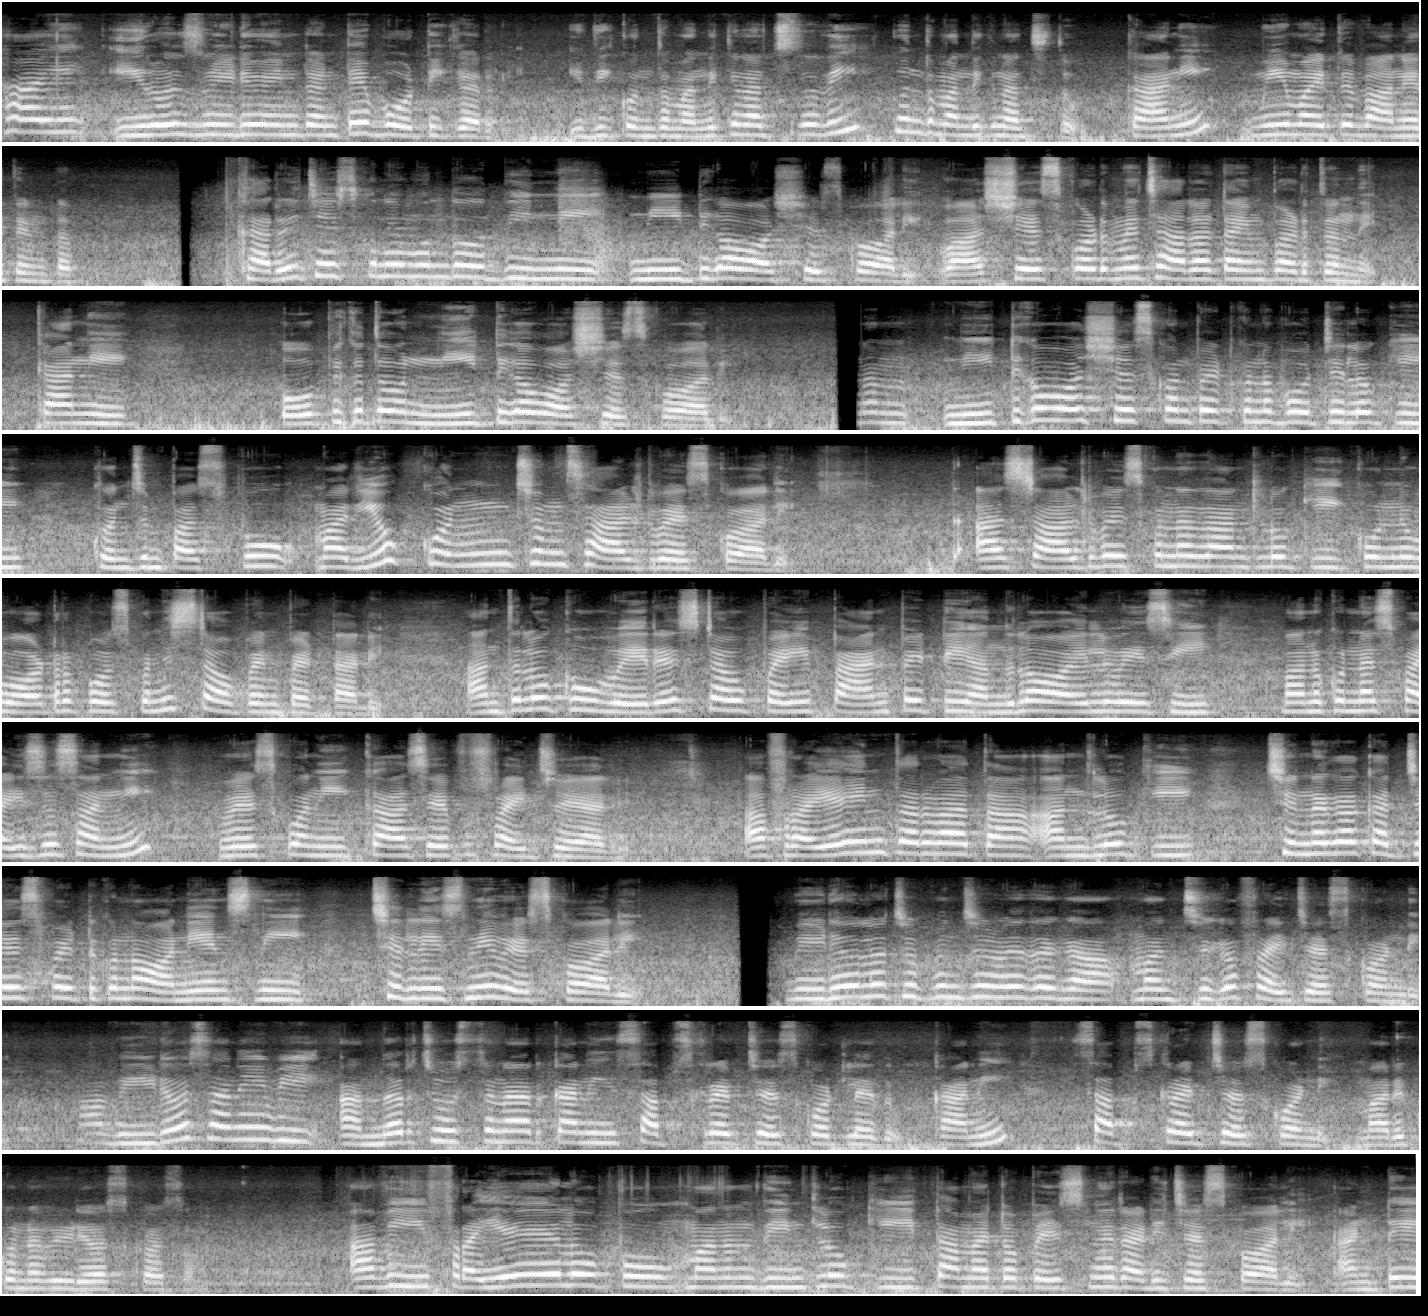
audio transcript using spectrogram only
Hi ఈరోజు video ఏంటంటే బోటి కర్రీ. ఇది కొంతమందికి నచ్చుతుంది కొంతమందికి నచ్చదు. కానీ మేమైతే బాగానే తింటాం. కర్రీ చేసుకునే ముందు దీన్ని నీట్గా వాష్ చేసుకోవాలి. వాష్ చేసుకోవడమే చాలా టైం పడుతుంది. కానీ ఓపికతో నీట్గా వాష్ చేసుకోవాలి. మనం నీట్గా వాష్ చేసుకొని పెట్టుకున్న బోటీలోకి కొంచెం పసుపు మరియు కొంచెం సాల్ట్ వేసుకోవాలి. ఆ సాల్ట్ వేసుకున్న దాంట్లోకి కొన్ని వాటర్ పోసుకొని స్టవ్ పైన పెట్టాలి. అంతలోకి వేరే స్టవ్ పై ప్యాన్ పెట్టి అందులో ఆయిల్ వేసి మనకున్న స్పైసెస్ అన్నీ వేసుకొని కాసేపు ఫ్రై చేయాలి. ఆ ఫ్రై అయిన తర్వాత అందులోకి చిన్నగా కట్ చేసి పెట్టుకున్న ఆనియన్స్ని చిల్లీస్ని వేసుకోవాలి. వీడియోలో చూపించిన విధంగా మంచిగా ఫ్రై చేసుకోండి. ఆ వీడియోస్ అనేవి అందరు చూస్తున్నారు కానీ సబ్స్క్రైబ్ చేసుకోవట్లేదు. కానీ సబ్స్క్రైబ్ చేసుకోండి మరికొన్న వీడియోస్ కోసం. అవి ఫ్రై అయ్యేలోపు మనం దీంట్లోకి టమాటో పేస్ట్ని రెడీ చేసుకోవాలి. అంటే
